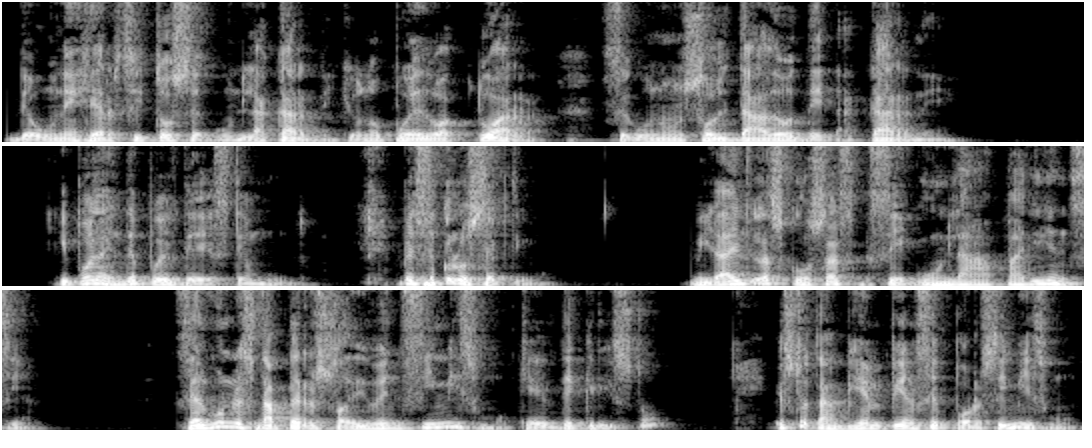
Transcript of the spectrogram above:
de un ejército según la carne. Yo no puedo actuar según un soldado de la carne. Y por ende, pues, de este mundo. Versículo séptimo. Miráis las cosas según la apariencia si alguno está persuadido en sí mismo que es de Cristo, esto también piense por sí mismo,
